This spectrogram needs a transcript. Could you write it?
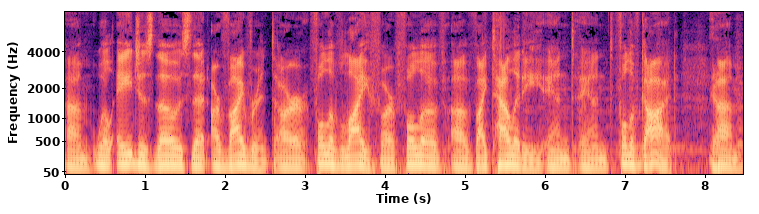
Um, will age as those that are vibrant, are full of life, are full of, of vitality, and and full of God. Yeah. Um,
